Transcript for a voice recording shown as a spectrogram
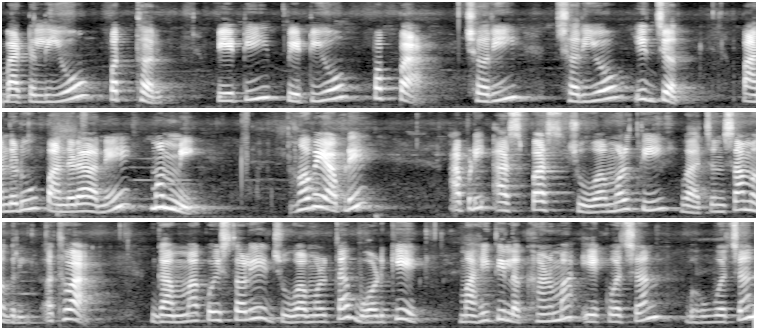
બાટલીઓ, પથ્થર. પેટી, પેટીઓ પપ્પા, છરી, છરીઓ ઇજ્જત પાંદડું, પાંદડા અને મમ્મી. હવે આપણે આપણી આસપાસ જોવા મળતી વાંચન સામગ્રી અથવા ગામમાં કોઈ સ્થળે જોવા મળતા બોર્ડ કે માહિતી લખાણમાં એક વચન, બહુવચન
